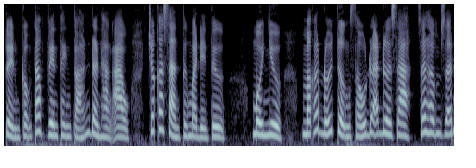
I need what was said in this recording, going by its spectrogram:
tuyển cộng tác viên thanh toán đơn hàng ảo cho các sàn thương mại điện tử mồi nhử mà các đối tượng xấu đã đưa ra rất hấp dẫn,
